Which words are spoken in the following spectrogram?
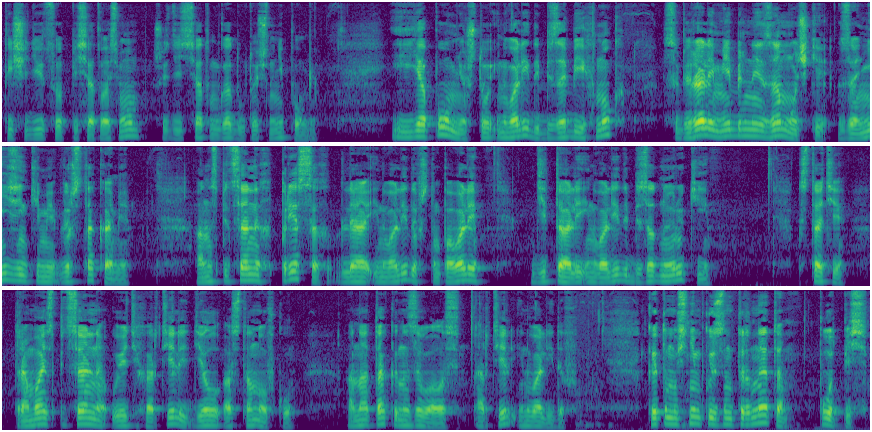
в 1958-60 году, точно не помню. И я помню, что инвалиды без обеих ног собирали мебельные замочки за низенькими верстаками, а на специальных прессах для инвалидов штамповали детали инвалида без одной руки. Кстати, трамвай специально у этих артелей делал остановку. Она так и называлась – «Артель инвалидов». К этому снимку из интернета подпись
